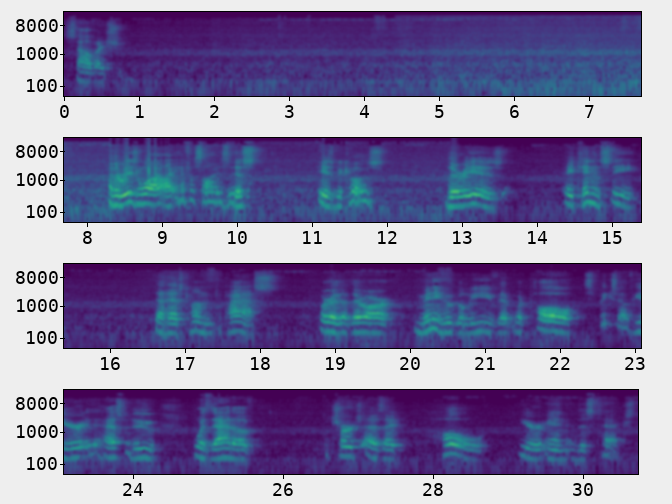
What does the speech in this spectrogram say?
salvation. And the reason why I emphasize this is because there is a tendency that has come to pass where there are many who believe that what Paul speaks of here it has to do with that of the church as a whole here in this text.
